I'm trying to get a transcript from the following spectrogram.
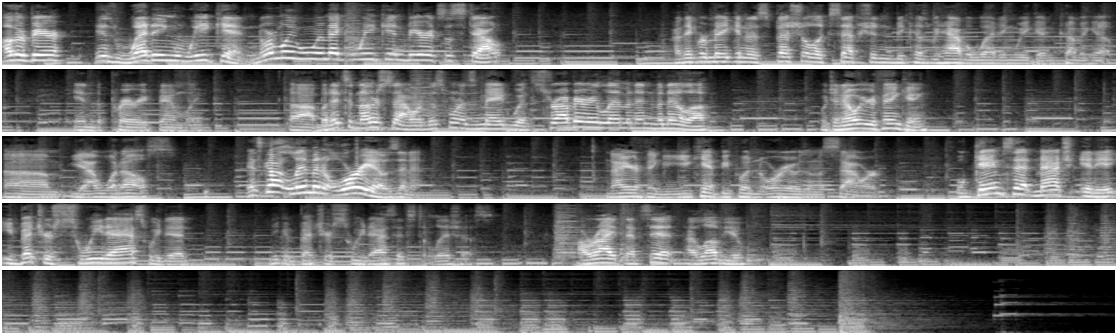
Other beer is Wedding Weekend. Normally, when we make a weekend beer, it's a stout. I think we're making a special exception because we have a wedding weekend coming up in the Prairie family. Uh, but it's another sour. This one is made with strawberry, lemon, and vanilla, which I know what you're thinking. Um, yeah, what else? It's got lemon Oreos in it. Now you're thinking, you can't be putting Oreos in a sour. Well, game, set, match, idiot. You bet your sweet ass we did. You can bet your sweet ass it's delicious. All right, that's it. I love you.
